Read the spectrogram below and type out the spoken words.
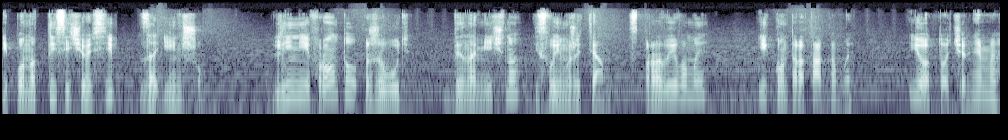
і понад тисячі осіб за іншу. Лінії фронту живуть динамічно і своїм життям з проривами і контратаками і оточеннями.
